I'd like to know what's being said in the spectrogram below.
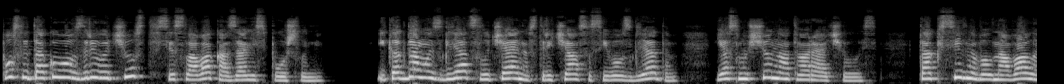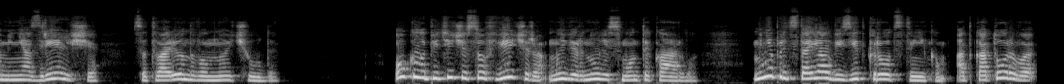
После такого взрыва чувств все слова казались пошлыми. И когда мой взгляд случайно встречался с его взглядом, я смущенно отворачивалась. Так сильно волновало меня зрелище сотворенного мной чуда. Около пяти часов вечера мы вернулись в Монте-Карло. Мне предстоял визит к родственникам, от которого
